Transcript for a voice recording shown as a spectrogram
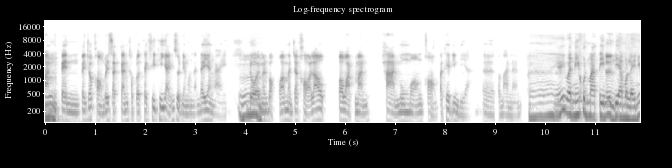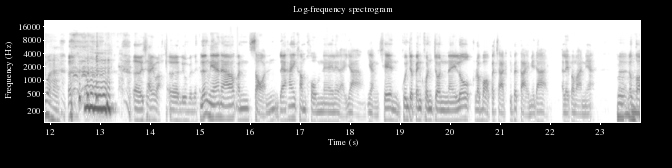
มันอืมเป็นเป็นเจ้าของบริษัทการขับรถแท็กซี่ที่ใหญ่ที่สุดในเมืองนั้นได้ยังไงอืมโดยมันบอกว่ามันจะขอเล่าประวัติมันผ่านมุมมองของประเทศอินเดีย เออประมาณนั้นเอ้ยเฮ้ยวันนี้คุณมาตีมซึ่งอินเดียหมดเลยนี่หว่า เออใช่ว่ะ เออลืมไปเลย เรื่องเนี้ยนะมันสอนและให้คำคมในหลาย ๆ อย่าง อย่างเช่น คุณจะเป็นคนจนในโลกระบอบประชาธิปไตยไม่ได้ อะไรประมาณเนี้ยเอออืม แล้วก็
